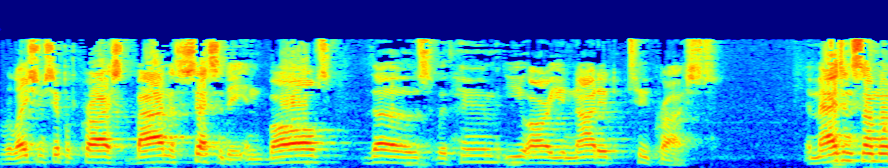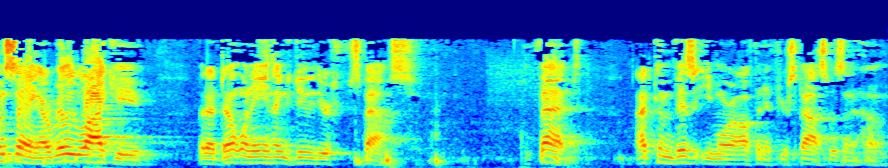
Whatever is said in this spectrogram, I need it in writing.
relationship with Christ by necessity involves those with whom you are united to Christ. Imagine someone saying, I really like you, but I don't want anything to do with your spouse. In fact, I'd come visit you more often if your spouse wasn't at home.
